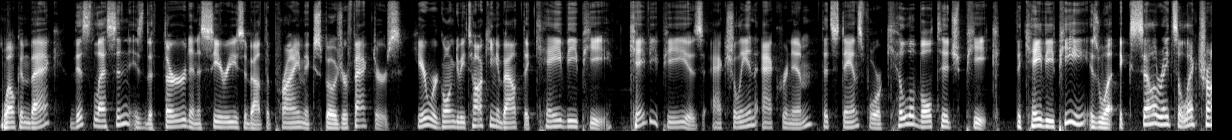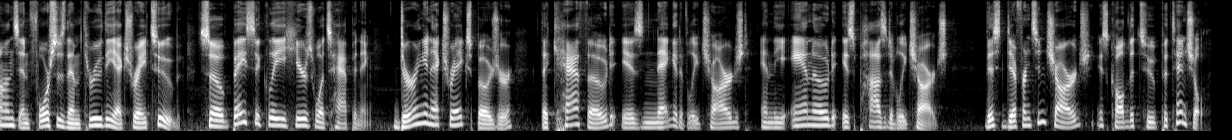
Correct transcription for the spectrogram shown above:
Welcome back. This lesson is the third in a series about the prime exposure factors. Here we're going to be talking about the KVP. KVP is actually an acronym that stands for kilovoltage peak. The KVP is what accelerates electrons and forces them through the X-ray tube. So basically, here's what's happening. During an X-ray exposure, the cathode is negatively charged and the anode is positively charged. This difference in charge is called the tube potential.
